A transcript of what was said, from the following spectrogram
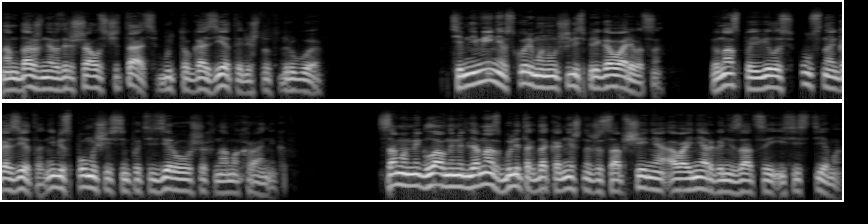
Нам даже не разрешалось читать, будь то газеты или что-то другое. Тем не менее, вскоре мы научились переговариваться, и у нас появилась устная газета, не без помощи симпатизировавших нам охранников. Самыми главными для нас были тогда, конечно же, сообщения о войне организации и системы.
